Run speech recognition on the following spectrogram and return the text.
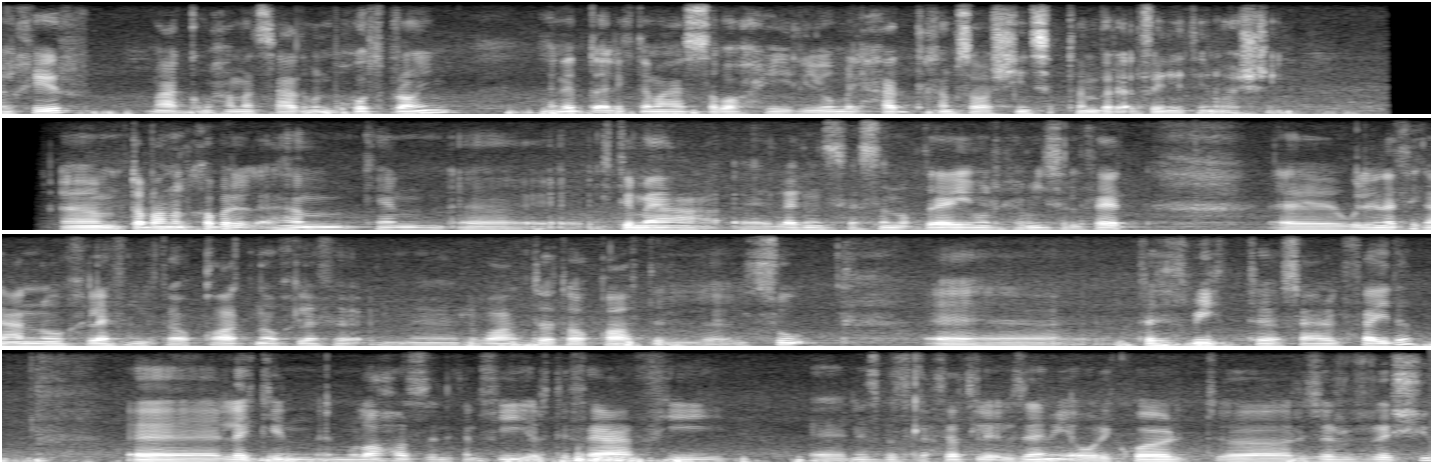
الخير. معكم محمد سعد من بحوث برايم. هنبدأ الاجتماع الصباحي ليوم الأحد خمسة وعشرين سبتمبر ألفين اتنين وعشرين. طبعا الخبر الأهم كان آه، اجتماع آه، لجنة السياسة النقدية يوم الخميس اللي فات آه، واللي نتج عنه خلافا لتوقعاتنا وخلافا لبعض توقعات ال- السوق تثبيت سعر الفايدة. لكن الملاحظ إن كان في ارتفاع في نسبة الاحتياطي الإلزامي أو required reserve ratio.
